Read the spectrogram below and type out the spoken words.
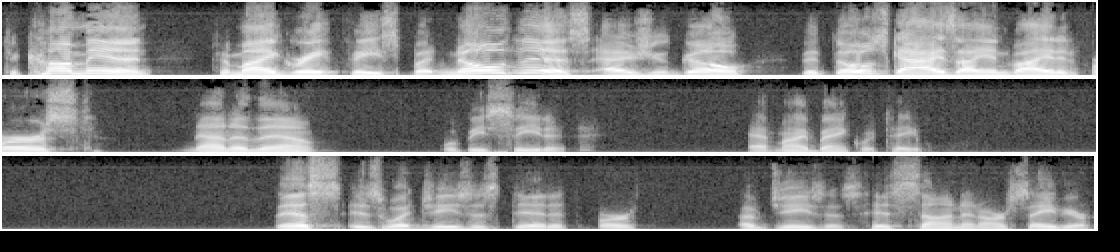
to come in to my great feast. But know this as you go that those guys I invited first, none of them will be seated at my banquet table. This is what Jesus did at the birth of Jesus, his Son and our Savior.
